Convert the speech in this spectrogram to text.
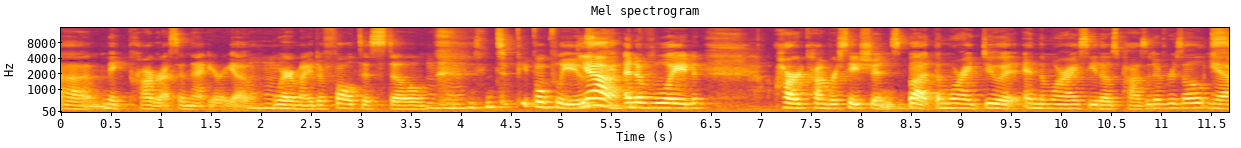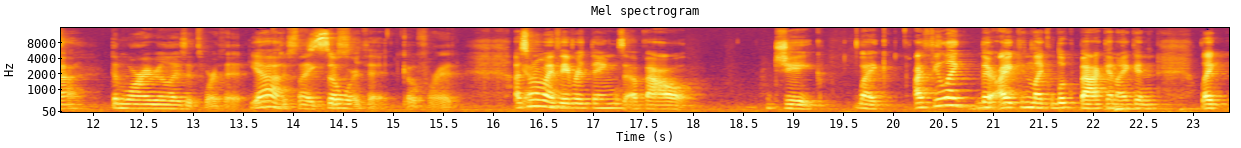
um, make progress in that area Mm-hmm. where my default is still to people please Yeah. and avoid hard conversations but the more i do it and the more i see those positive results Yeah. the more i realize it's worth it Yeah. just like so just worth it. go for it That's Yeah. one of my favorite things about Jake. Like I feel like there I can like look back and I can like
